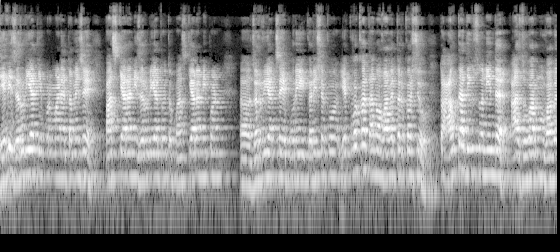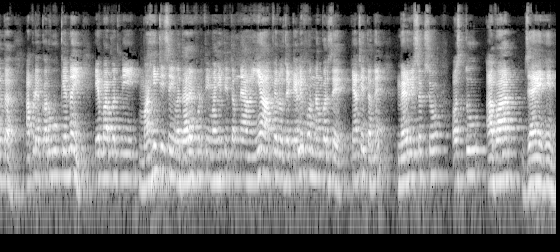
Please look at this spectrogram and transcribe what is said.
જેવી જરૂરિયાત એ પ્રમાણે તમે છે, પાંચ ક્યારાની જરૂરિયાત હોય તો પાંચ ક્યારાની પણ જરૂરિયાત છે એ પૂરી કરી શકો. એક વખત આનો વાવેતર કરશો, તો આવતા દિવસોની અંદર આ જુવારનું વાવેતર આપણે કરવું કે નહીં, એ બાબતની માહિતી છે વધારે પડતી માહિતી તમને અહીંયા આપેલો જે ટેલિફોન નંબર છે, ત્યાંથી તમે મેળવી શકશો. અસ્તુ, આભાર, જય હિન્દ.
